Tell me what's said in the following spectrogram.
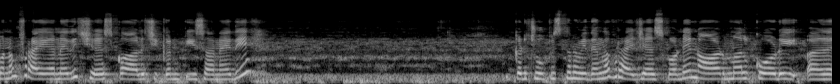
మనం ఫ్రై అనేది చేసుకోవాలి. చికెన్ పీస్ అనేది ఇక్కడ చూపిస్తున్న విధంగా ఫ్రై చేసుకోండి. నార్మల్ కోడి అదే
